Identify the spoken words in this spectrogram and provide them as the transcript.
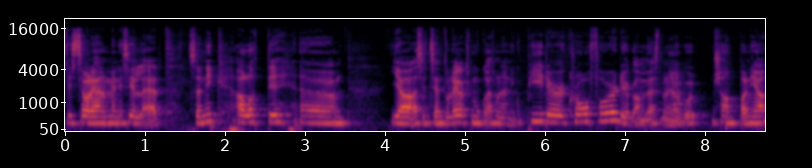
siis se oli aina meni silleen, että se Nick aloitti, öö, ja sitten sen tuli ekaksi mukaan semmoinen niin Peter Crawford, joka on myös semmoinen niin champagne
